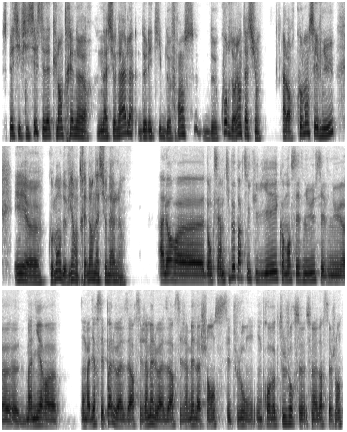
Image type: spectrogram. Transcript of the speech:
spécificité, c'est d'être l'entraîneur national de l'équipe de France de course d'orientation. Alors, comment c'est venu et comment on devient entraîneur national? Alors, donc c'est un petit peu particulier. Comment c'est venu? C'est venu de manière on va dire c'est pas le hasard, c'est jamais le hasard, c'est jamais la chance, c'est toujours on, provoque toujours ce, hasard, ce chance.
